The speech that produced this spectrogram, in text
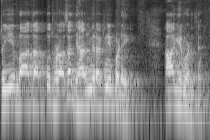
तो ये बात आपको थोड़ा सा ध्यान में रखनी पड़ेगी। आगे बढ़ते हैं।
